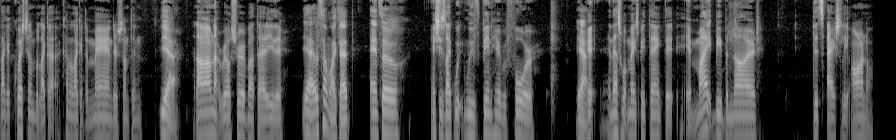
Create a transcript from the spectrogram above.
like a question, but like a kind of like a demand or something. Yeah, I- I'm not real sure about that either. yeah, it was something like that. And so And she's like, we we've been here before, yeah, It- and that's what makes me think that it might be Bernard, that's actually Arnold.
